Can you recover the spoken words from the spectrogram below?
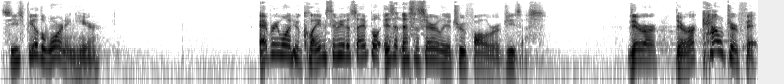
So you feel the warning here. Everyone who claims to be a disciple isn't necessarily a true follower of Jesus. There are, there are counterfeit,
